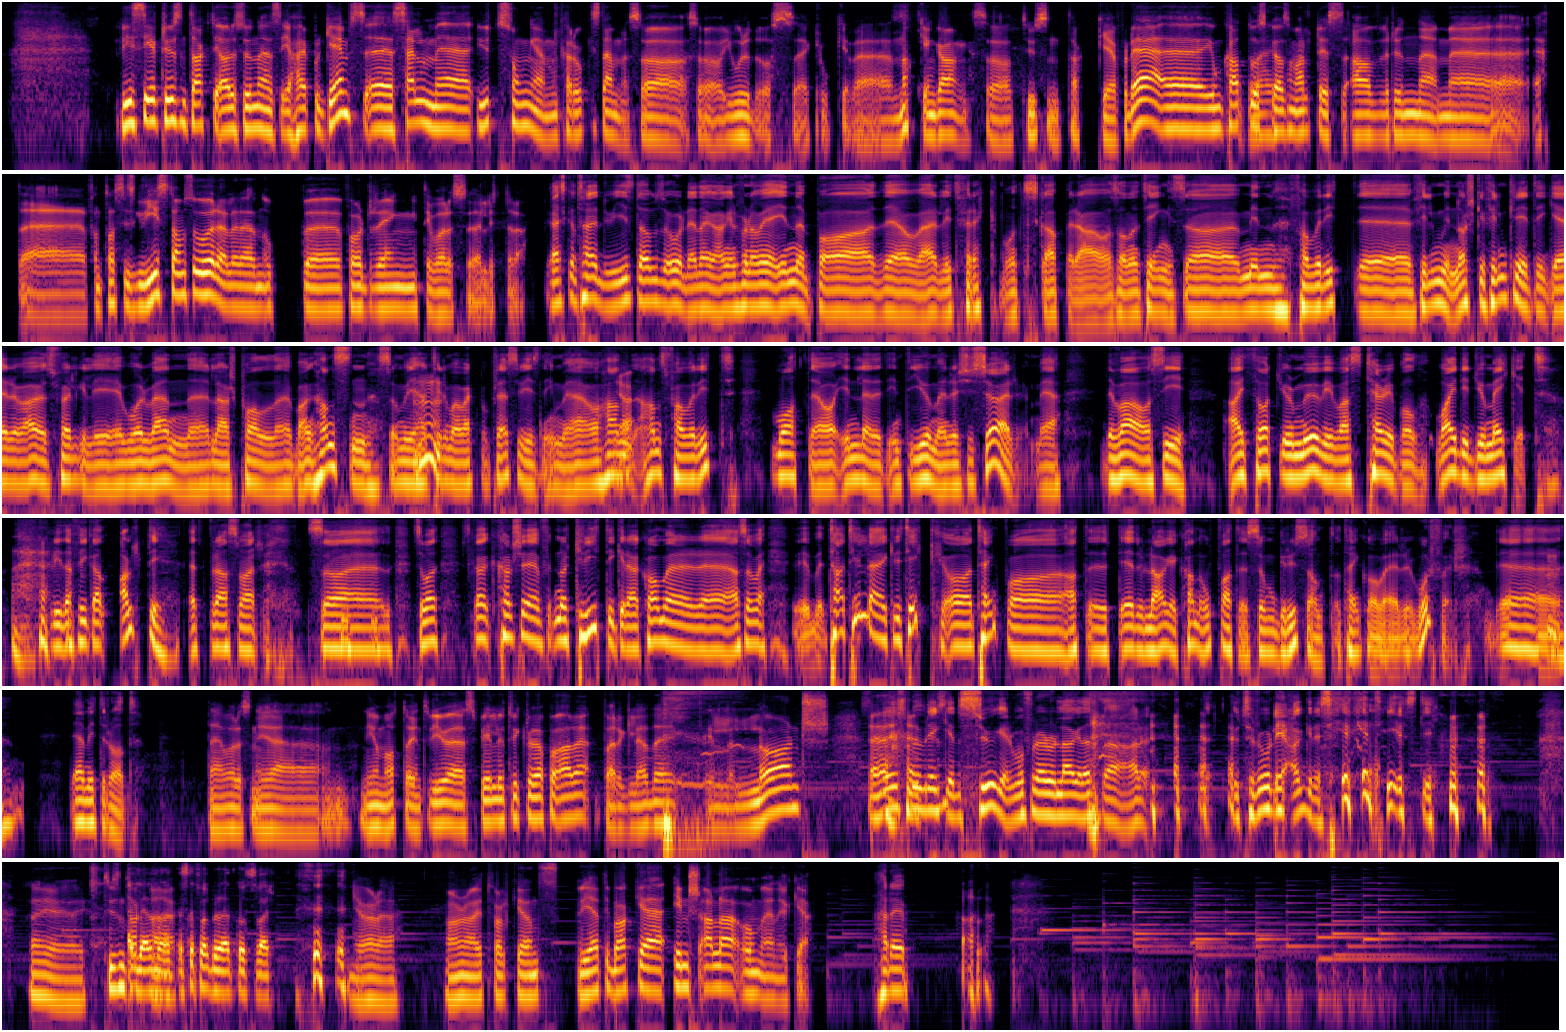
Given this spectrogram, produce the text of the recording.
Vi sier tusen takk til Are Sundnes i Hyper Games. Eh, Selv med utsungen karaokestemme så, så gjorde du oss eh, klokere nok en gang, så tusen takk for det. Eh, Jon Cato skal som alltid avrunde med et eh, fantastisk visdomsord eller en oppfordring til våre lyttere. Jeg skal ta et visdomsord denne gangen, for når vi er inne på det å være litt frekk mot skapere og sånne ting, så min favoritt eh, film, norske filmkritiker var jo selvfølgelig vår venn eh, Lars Pål Bang-Hansen, som vi har til og med vært på pressevisning med, og han, Ja. hans favorittmåte å innlede et intervju med en regissør med, det var å si I thought your movie was terrible. Why did you make it? Fordi da fikk han alltid et bra svar. Så, eh, så man skal kanskje, når kritikere kommer eh, Altså, eh, ta til deg kritikk, og tenk på at det du lager, kan oppfattes som grusomt, og tenk over hvorfor. Det, det er mitt råd. Det er vår nye, nye måte å intervjue spillutviklere på, Are. Bare gled deg til launch. Snusmumrikken suger. Hvorfor har du laget dette? Utrolig aggressiv intervjustil. Oi, oi, oi. Tusen takk. Jeg, Jeg skal forberede et godt svar. Gjør det. All right, folkens. Vi er tilbake inshallah om en uke. Ha det. Ha det.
